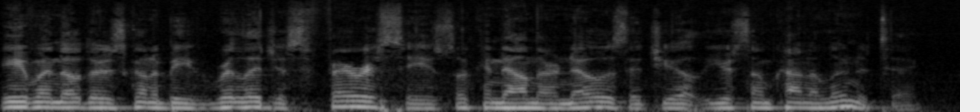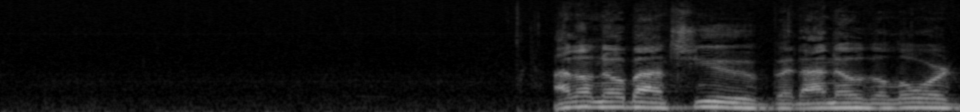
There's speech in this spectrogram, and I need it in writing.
even though there's going to be religious Pharisees looking down their nose at you, you're some kind of lunatic. I don't know about you, but I know the Lord,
